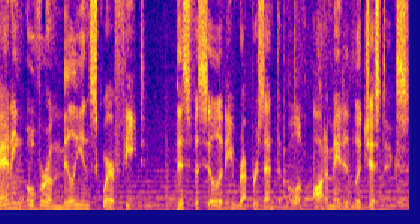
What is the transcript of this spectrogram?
Spanning over a million square feet, this facility represents the goal of automated logistics.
